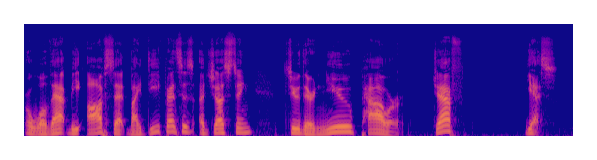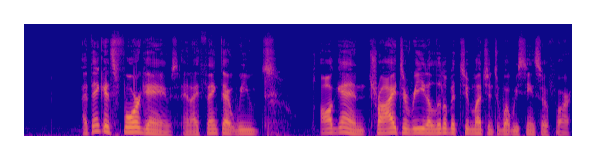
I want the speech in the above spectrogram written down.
or will that be offset by defenses adjusting to their new power? Jeff, yes. I think it's four games, and I think that we, again, try to read a little bit too much into what we've seen so far.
